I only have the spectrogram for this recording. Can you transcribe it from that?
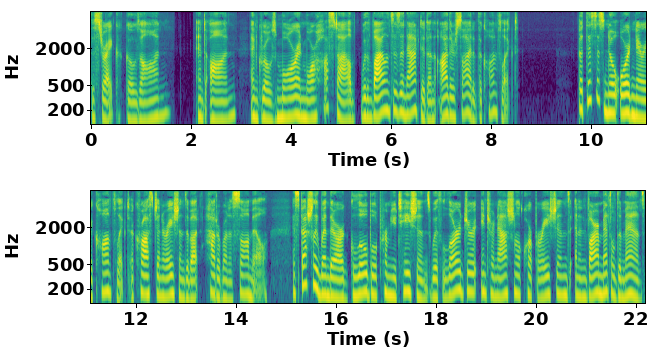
the strike goes on and on and grows more and more hostile with violences enacted on either side of the conflict. But this is no ordinary conflict across generations about how to run a sawmill, especially when there are global permutations with larger international corporations and environmental demands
